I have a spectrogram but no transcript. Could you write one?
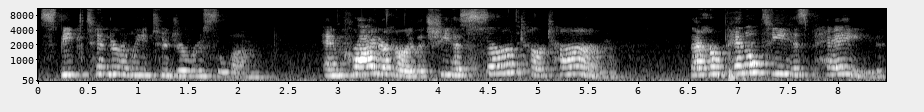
Speak tenderly to Jerusalem and cry to her that she has served her term, that her penalty is paid.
